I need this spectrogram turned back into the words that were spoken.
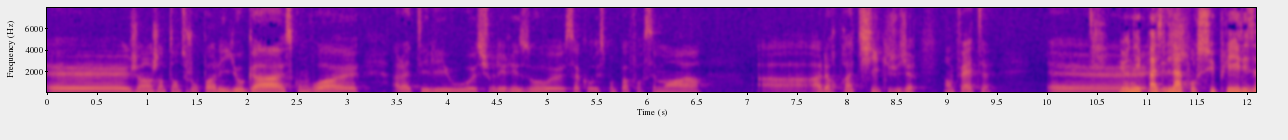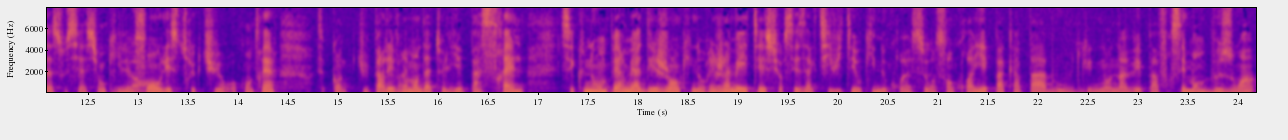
Euh, J'entends toujours parler yoga. Ce qu'on voit à la télé ou sur les réseaux, ça correspond pas forcément à, à, à, leur pratique? Je veux dire, en fait, euh, Mais on n'est pas là pour suppléer les associations qui le font ou les structures. Au contraire, quand tu parlais vraiment d'ateliers passerelles, c'est que nous, on permet à des gens qui n'auraient jamais été sur ces activités ou qui ne s'en croyaient pas capables ou qui n'en avaient pas forcément besoin,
